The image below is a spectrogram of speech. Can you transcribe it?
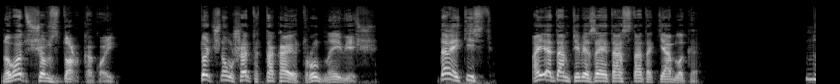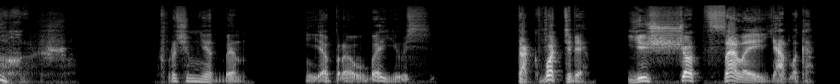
Ну вот еще вздор какой. Точно уж это такая трудная вещь. Давай кисть, а я дам тебе за это остаток яблока. Ну, хорошо. Впрочем, нет, Бен, я, право, боюсь. Так вот тебе еще целое яблоко.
